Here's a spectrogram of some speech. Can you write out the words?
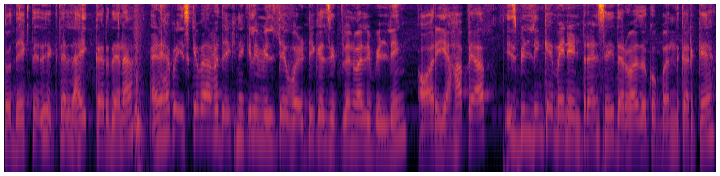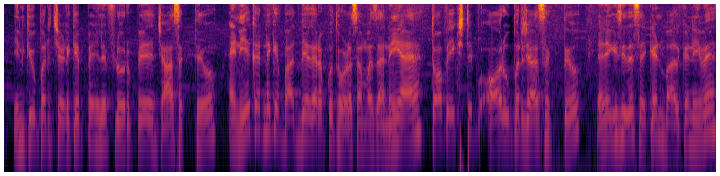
तो देखते देखते लाइक कर देना। एंड यहाँ पे इसके बाद हमें देखने के लिए मिलते है वर्टिकल जिपलाइन वाली बिल्डिंग और यहाँ पे आप इस बिल्डिंग के मेन एंट्रेंस से ही दरवाजों को बंद करके, इनके ऊपर चढ़ के पहले फ्लोर पे जा सकते हो। एंड ये करने के बाद भी अगर आपको थोड़ा सा मज़ा नहीं आया तो आप एक स्टेप और ऊपर जा सकते हो, यानी कि सीधे सेकेंड बालकनी में।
